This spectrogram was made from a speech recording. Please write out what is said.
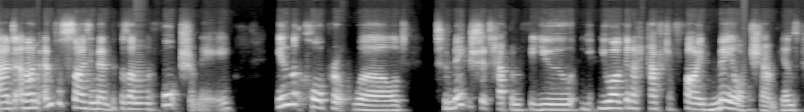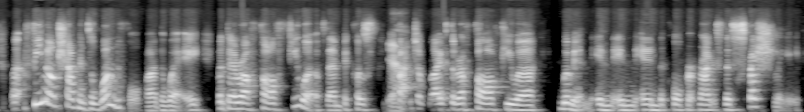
And, and I'm emphasizing men because unfortunately, in the corporate world, to make shit happen for you, you are going to have to find male champions. Uh, female champions are wonderful, by the way, but there are far fewer of them because, yeah. fact of life, there are far fewer women in, in, in the corporate ranks, especially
